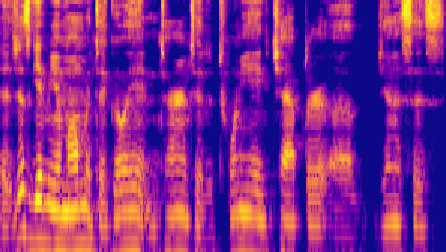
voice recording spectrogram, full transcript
Uh, Just give me a moment to go ahead and turn to the 28th chapter of Genesis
